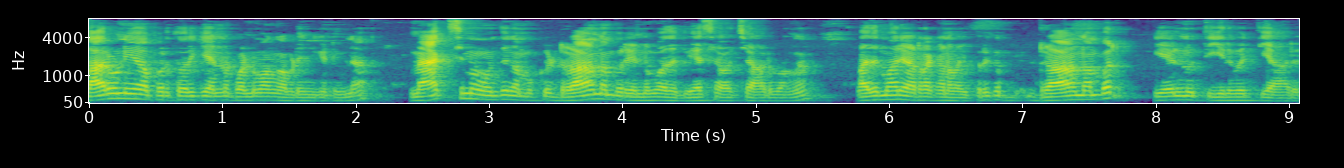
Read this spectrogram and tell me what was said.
காரோனியா பொறுத்த வரைக்கும் என்ன பண்ணுவாங்க அப்படின்னு கேட்டிங்கன்னா மேக்ஸிமம் வந்து நமக்கு ட்ரா நம்பர் என்னவோ அதை பேஸை வச்சு ஆடுவாங்க. அது மாதிரி ஆடுறக்கான வாய்ப்பு இருக்குது ட்ரா நம்பர் ஏழ்நூற்றி இருபத்தி ஆறு.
